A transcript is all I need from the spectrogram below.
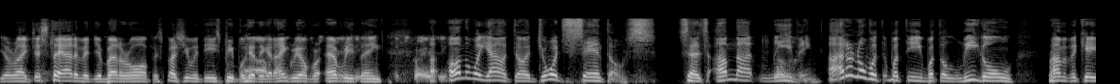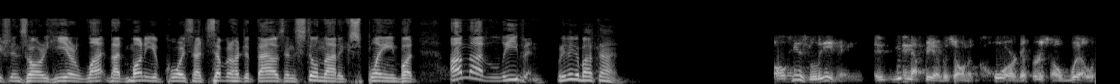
You're right. Just stay out of it. You're better off, especially with these people here. They get angry over it's everything. It's crazy. Uh, on the way out, uh, George Santos says, "I'm not leaving." I don't know what the, what the what the legal ramifications are here. That money, of course, that seven hundred thousand, still not explained. But I'm not leaving. What do you think about that? Oh, he's leaving. It may not be of his own accord or his own will.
